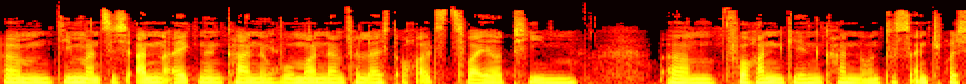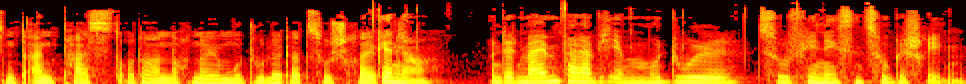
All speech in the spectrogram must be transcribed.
ähm, die man sich aneignen kann, ja. wo man dann vielleicht auch als Zweierteam ähm, vorangehen kann und das entsprechend anpasst oder noch neue Module dazu schreibt. Genau. Und in meinem Fall habe ich eben Modul zu Phoenix hinzugeschrieben.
